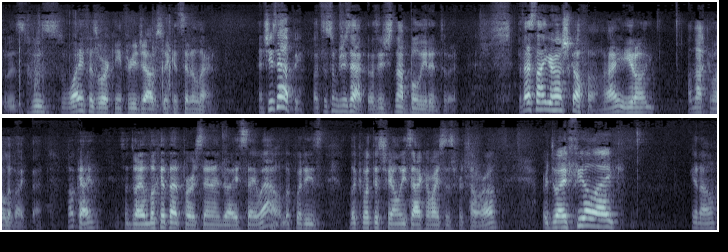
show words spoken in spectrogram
whose whose wife is working three jobs so he can sit and learn, and she's happy. Let's assume she's happy. Let's say she's not bullied into it. But that's not your hashkafa, right? You don't. I'm not going to live like that. Okay. So do I look at that person and do I say, "Wow, look what he's look what this family sacrifices for Torah," or do I feel like, you know,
